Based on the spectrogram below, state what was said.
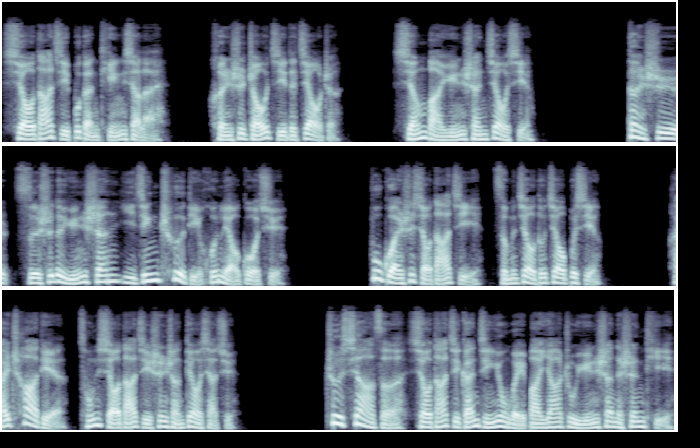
小妲己不敢停下来，很是着急的叫着。想把云山叫醒，但是此时的云山已经彻底昏了过去。不管是小妲己怎么叫都叫不醒，还差点从小妲己身上掉下去。这下子，小妲己赶紧用尾巴压住云山的身体，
